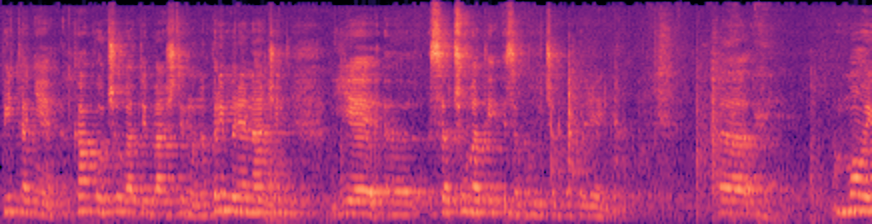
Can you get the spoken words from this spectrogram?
pitanje kako očuvati baštinu na primjeren način je e, sačuvati za buduća pokoljenja. E, moj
